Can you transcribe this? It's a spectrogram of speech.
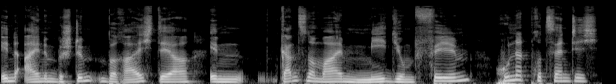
in einem bestimmten Bereich, der im ganz normalen Medium Film hundertprozentig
